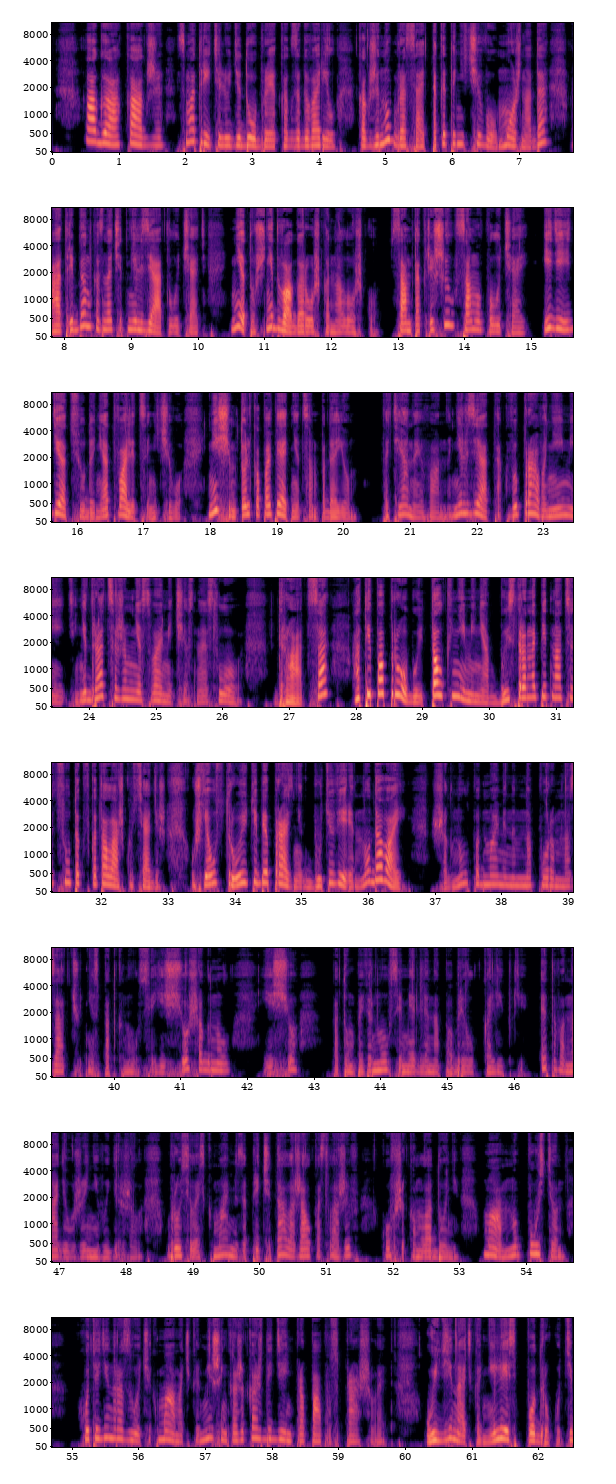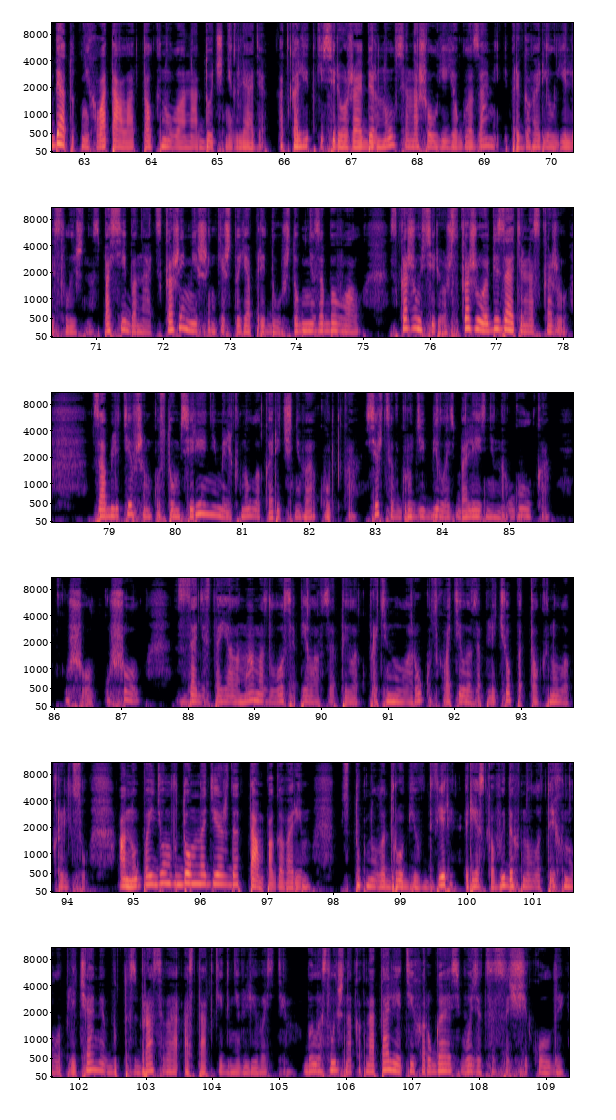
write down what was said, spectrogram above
«Ага, как же! Смотрите, люди добрые, как заговорил. Как жену бросать, так это ничего, можно, да? А от ребенка, значит, нельзя отлучать. Нет уж, не два горошка на ложку. Сам так решил, сам и получай. Иди, иди отсюда, не отвалится ничего. Нищим только по пятницам подаем». «Татьяна Ивановна, нельзя так, вы права не имеете. Не драться же мне с вами, честное слово». «Драться? А ты попробуй, толкни меня, быстро на пятнадцать суток в каталажку сядешь. Уж я устрою тебе праздник, будь уверен, ну давай!» Шагнул под маминым напором назад, чуть не споткнулся. Еще шагнул, еще, потом повернулся, медленно побрел к калитке. Этого Надя уже не выдержала. Бросилась к маме, запричитала, жалко сложив ковшиком ладони. «Мам, ну пусть он!» Хоть один разочек, мамочка, Мишенька же каждый день про папу спрашивает. «Уйди, Надька, не лезь под руку, тебя тут не хватало», оттолкнула она дочь, не глядя. От калитки Сережа обернулся, нашел ее глазами и приговорил еле слышно. «Спасибо, Надь, скажи Мишеньке, что я приду, чтобы не забывал. Скажу, Сереж, скажу, обязательно скажу». За облетевшим кустом сирени мелькнула коричневая куртка. Сердце в груди билось болезненно, гулко. Ушел, ушел. Сзади стояла мама, зло сопела в затылок, протянула руку, схватила за плечо, подтолкнула к крыльцу. «А ну, пойдем в дом, Надежда, там поговорим». Стукнула дробью в дверь, резко выдохнула, тряхнула плечами, будто сбрасывая остатки гневливости. Было слышно, как Наталья, тихо ругаясь, возится со щеколдой.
